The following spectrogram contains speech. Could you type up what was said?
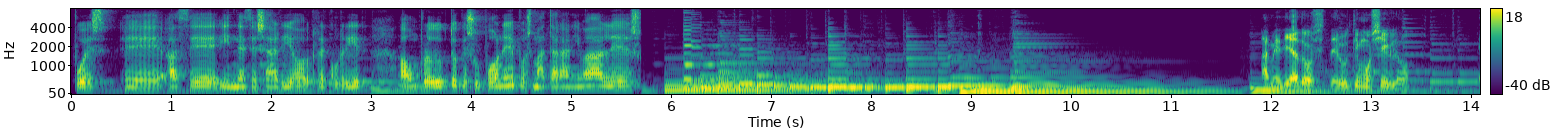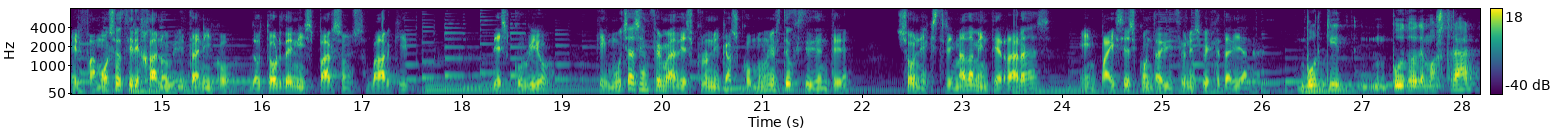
pues eh, hace innecesario recurrir a un producto que supone pues, matar animales. A mediados del último siglo, el famoso cirujano británico Dr. Dennis Parsons Barkit descubrió que muchas enfermedades crónicas comunes de Occidente son extremadamente raras en países con tradiciones vegetarianas. Burkitt pudo demostrar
